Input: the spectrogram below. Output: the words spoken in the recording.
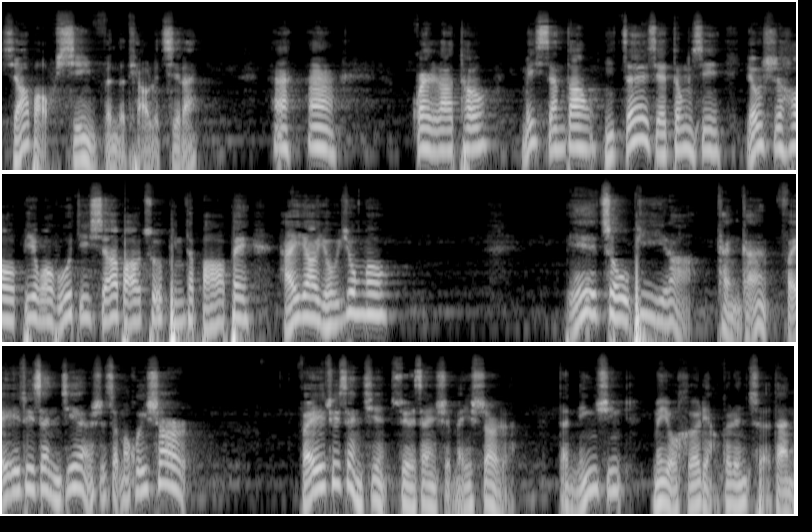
小宝兴奋地跳了起来。哈哈，怪老头，没想到你这些东西有时候比我无敌小宝出品的宝贝还要有用哦！别臭屁了，看看翡翠战舰是怎么回事儿。翡翠战舰虽然暂时没事儿了，但林勋没有和两个人扯淡。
